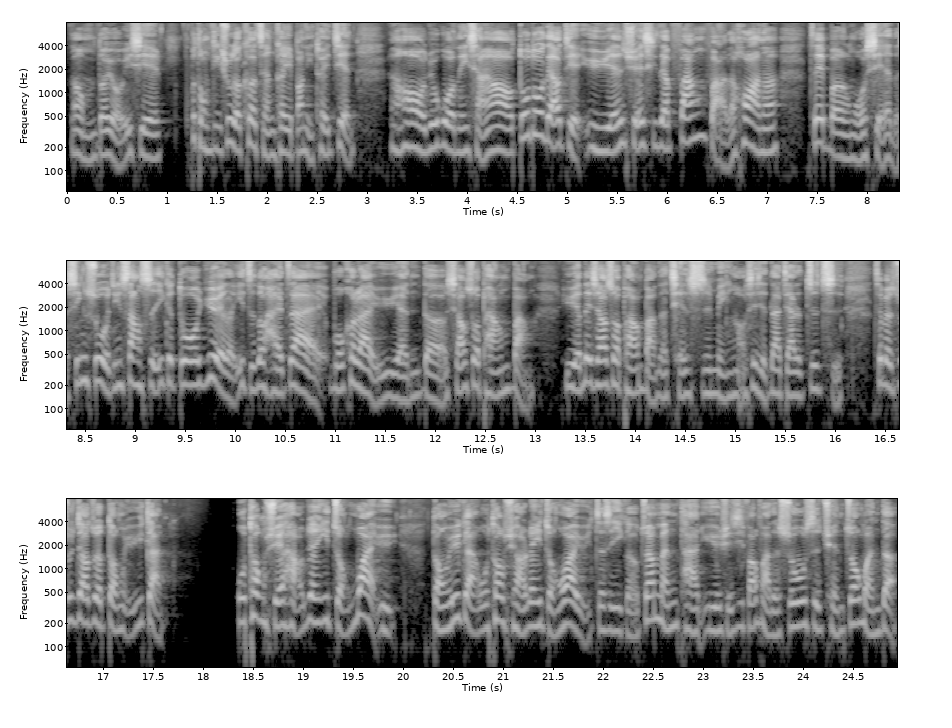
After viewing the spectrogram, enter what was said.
那我们都有一些不同级数的课程可以帮你推荐。然后如果你想要多多了解语言学习的，方法的话呢，这本我写的新书已经上市一个多月了，一直都还在伯克莱语言的销售排行榜、语言类销售排行榜的前十名哦。谢谢大家的支持。这本书叫做《懂语感，无痛学好任一种外语》，懂语感，无痛学好任一种外语。这是一个专门谈语言学习方法的书，是全中文的。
